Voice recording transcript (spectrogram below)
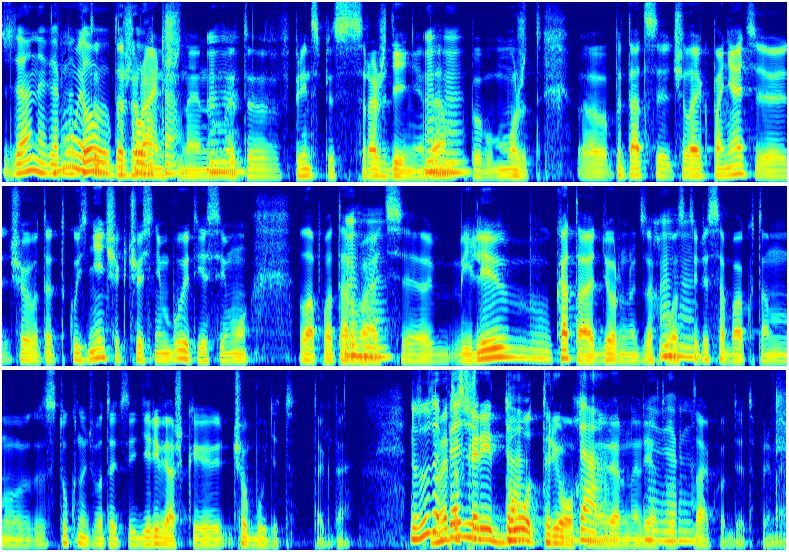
да, наверное, ну, до это даже раньше, наверное, угу. это в принципе с рождения, угу. да, может э, пытаться человек понять, э, что вот этот кузнечик, что с ним будет, если ему лапу оторвать, угу. или кота дернуть за хвост, угу. или собаку там э, стукнуть вот этой деревяшкой, что будет тогда? Но ну, тут Но это скорее же, до да, трех, да, наверное, лет. Наверное. Вот так вот где-то примерно.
